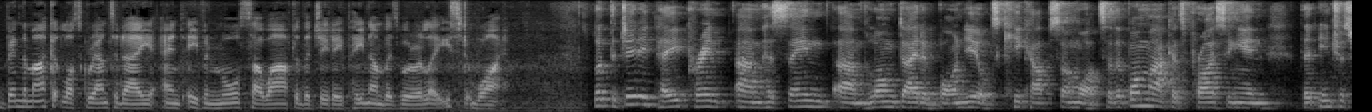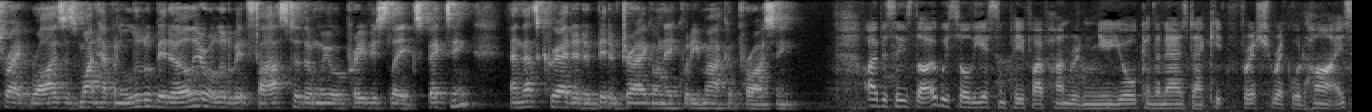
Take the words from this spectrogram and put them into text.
Ben, the market lost ground today, and even more so after the GDP numbers were released. Why? Look, the GDP print um, has seen um, long dated bond yields kick up somewhat. So the bond market's pricing in that interest rate rises might happen a little bit earlier or a little bit faster than we were previously expecting. And that's created a bit of drag on equity market pricing. Overseas, though, we saw the S&P 500 in New York and the Nasdaq hit fresh record highs.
